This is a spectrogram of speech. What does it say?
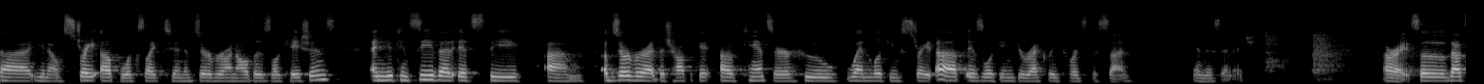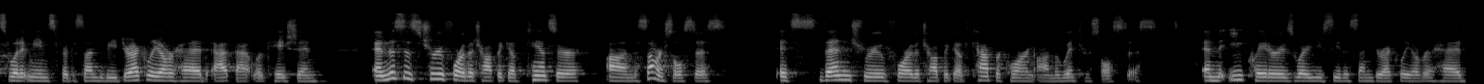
uh, you know, straight up looks like to an observer on all those locations. And you can see that it's the um, observer at the Tropic of Cancer who, when looking straight up, is looking directly towards the sun in this image. All right, so that's what it means for the sun to be directly overhead at that location and this is true for the Tropic of Cancer on the summer solstice. It's then true for the Tropic of Capricorn on the winter solstice. And the equator is where you see the sun directly overhead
